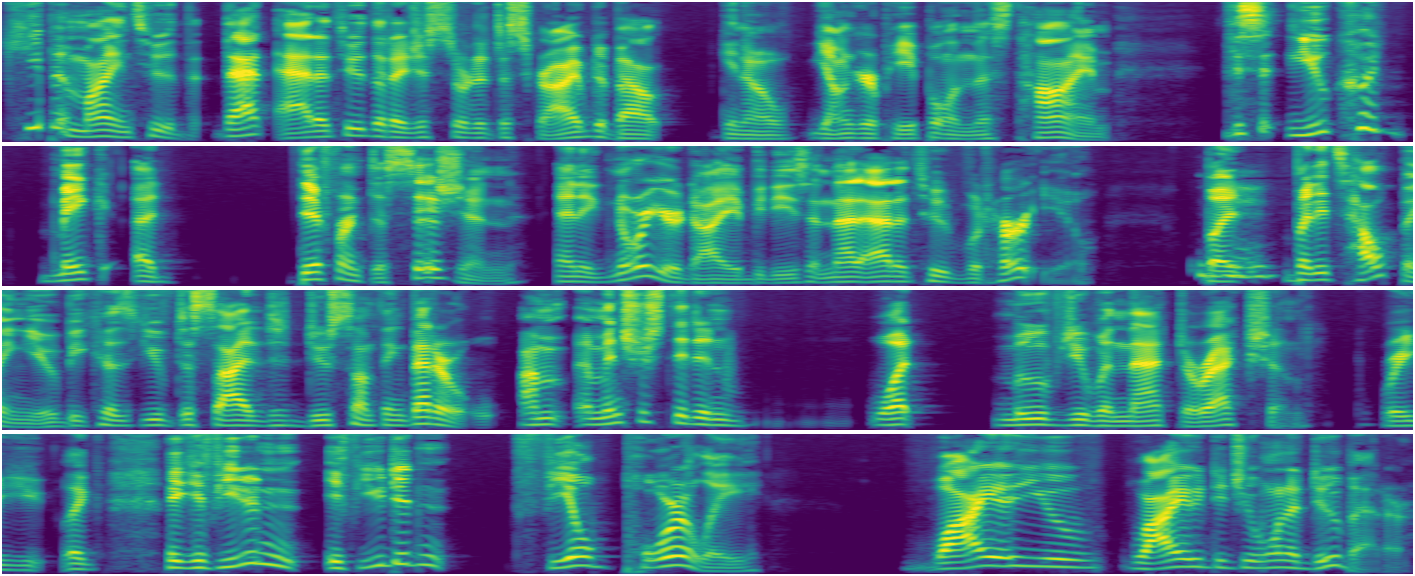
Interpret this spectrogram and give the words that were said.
keep in mind too that that attitude that I just sort of described about you know younger people in this time. This you could make a different decision and ignore your diabetes, and that attitude would hurt you but Mhm. but it's helping you because you've decided to do something better. I'm I'm interested in what moved you in that direction. Where you like like if you didn't if you didn't feel poorly, why are you why did you want to do better?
